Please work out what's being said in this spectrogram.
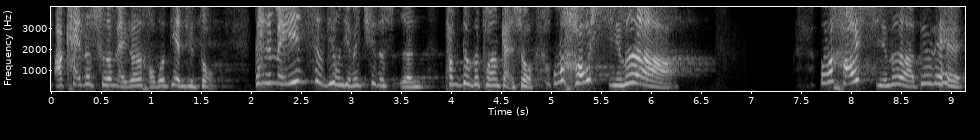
啊，开着车买个好多店去走。但是每一次弟兄姐妹去的人，他们都有个同样感受，我们好喜乐啊，我们好喜乐，对不对？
